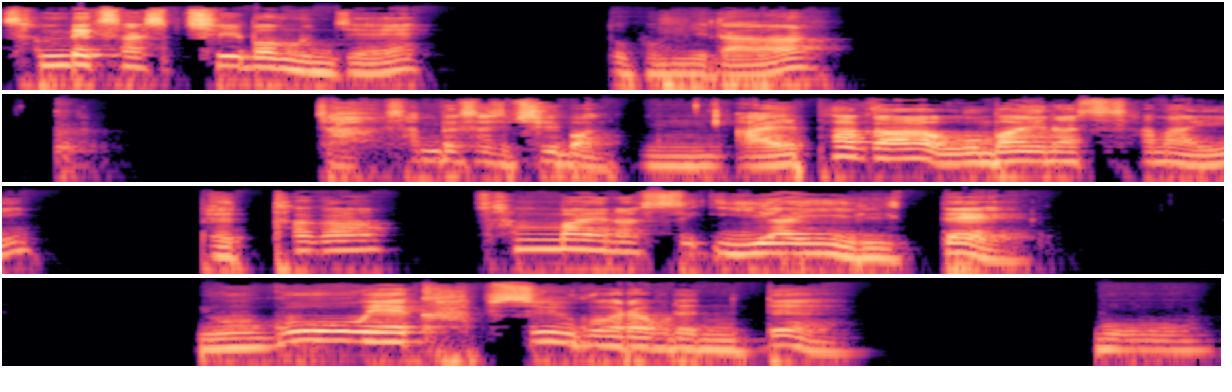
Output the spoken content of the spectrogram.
347번 문제 또 봅니다. 자, 347번. 음, 알파가 5-3i, 베타가 3-2i일 때, 요거의 값을 구하라고 그랬는데, 뭐,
